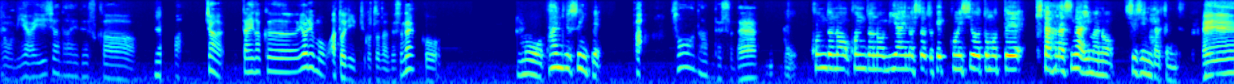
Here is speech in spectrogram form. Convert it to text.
でも、見合いいいじゃないですかね。あ、じゃあ、大学よりも後にってことなんですね。こう。もう30過ぎて、そうなんですね。はい、今度の、今度の見合いの人と結婚しようと思って来た話が今の主人だったんです。え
